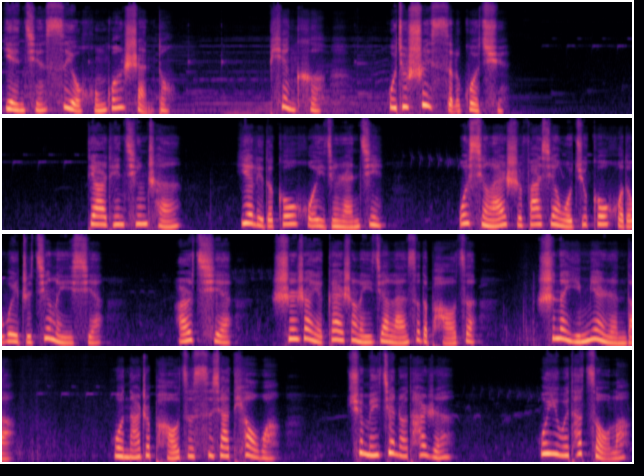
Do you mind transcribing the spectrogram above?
眼前似有红光闪动，片刻，我就睡死了过去。第二天清晨。夜里的篝火已经燃尽，我醒来时发现我距篝火的位置近了一些，而且身上也盖上了一件蓝色的袍子，是那银面人的。我拿着袍子四下眺望，却没见着他人。我以为他走了，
